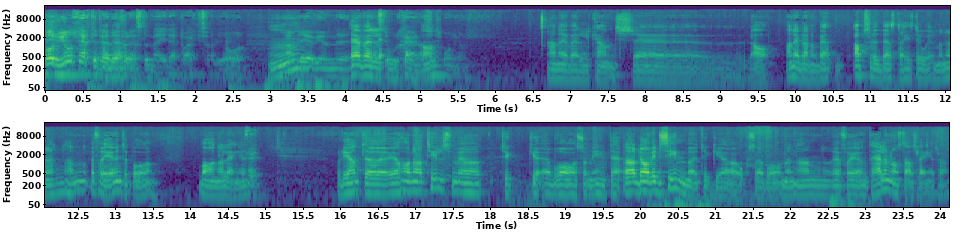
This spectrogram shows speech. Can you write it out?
Borgås efterträdde förresten mig där på Axvall. Och Han blev ju en, Mm. Det är väl- en stor stjärna ja. så småningom. Han är väl kanske... Ja, han är bland de bä- absolut bästa historien. Men han- han refererar ju inte på bana längre. Nej. Och det är inte... Jag har några till som jag tycker är bra som inte... Ja, David Simmer tycker jag också är bra. Men han refererar inte heller någonstans längre tror jag.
